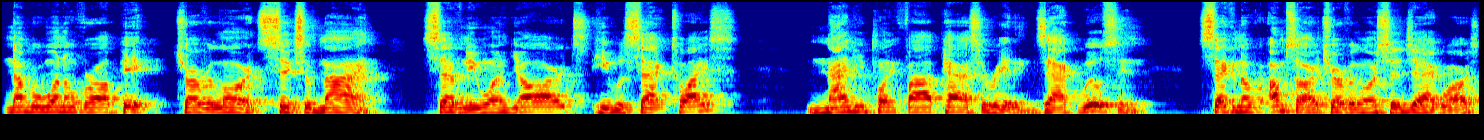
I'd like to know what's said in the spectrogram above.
number one overall pick, Trevor Lawrence, six of nine, 71 yards. He was sacked twice, 90.5 passer rating. Zach Wilson, second over, I'm sorry, Trevor Lawrence to the Jaguars.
